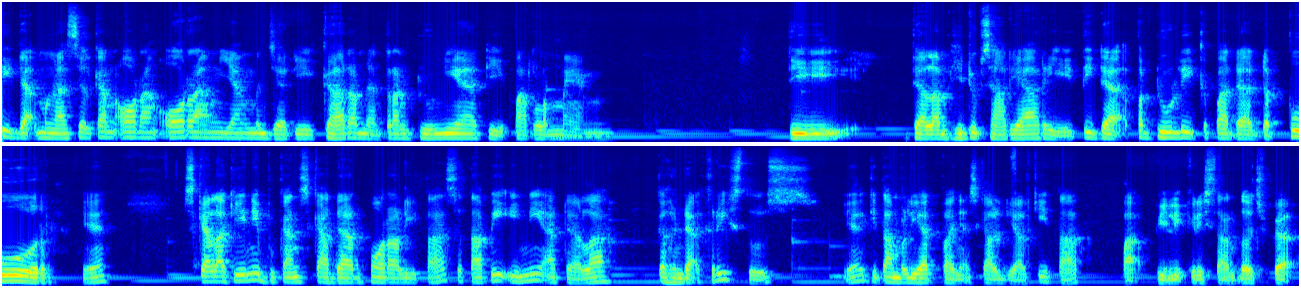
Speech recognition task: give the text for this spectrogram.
tidak menghasilkan orang-orang yang menjadi garam dan terang dunia di parlemen, di dalam hidup sehari-hari, tidak peduli kepada depur, ya. Sekali lagi ini bukan sekadar moralitas, tetapi ini adalah kehendak Kristus. Ya, kita melihat banyak sekali di Alkitab. Pak Billy Kristanto juga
